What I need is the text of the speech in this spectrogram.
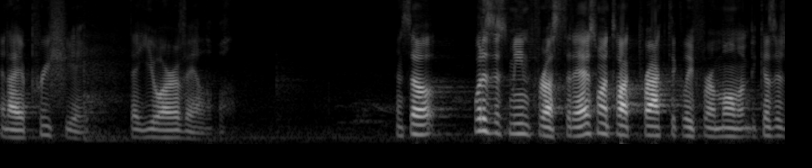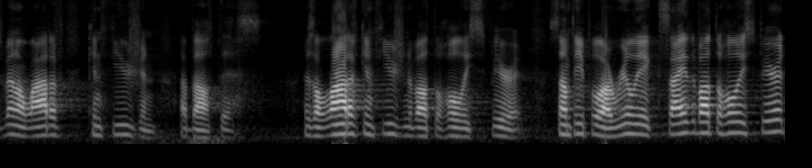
and I appreciate that you are available. And so, what does this mean for us today? I just want to talk practically for a moment because there's been a lot of confusion about this. There's a lot of confusion about the Holy Spirit. Some people are really excited about the Holy Spirit,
